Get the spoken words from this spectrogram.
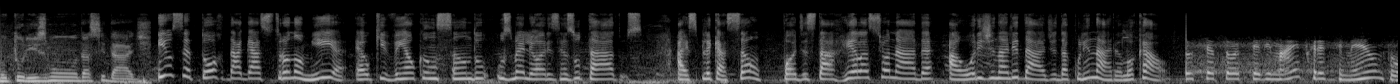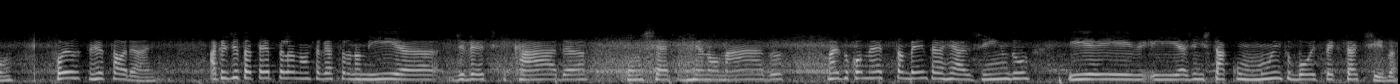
no turismo da cidade. E o setor da gastronomia é o que vem alcançando os melhores resultados. A explicação pode estar relacionada à originalidade da culinária local. O setor que teve mais crescimento foi os restaurantes. Acredito até pela nossa gastronomia diversificada, com chefes renomados, mas o comércio também está reagindo e, e a gente está com muito boa expectativa.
